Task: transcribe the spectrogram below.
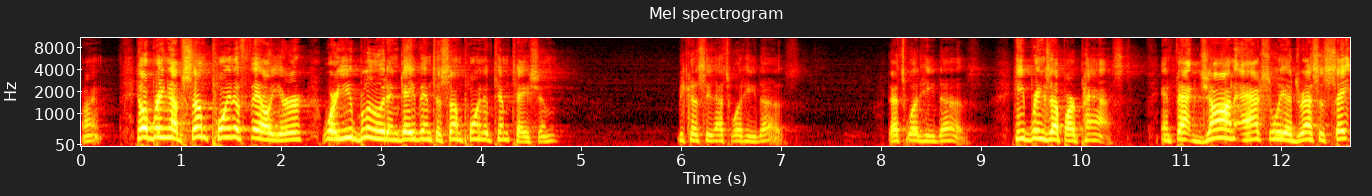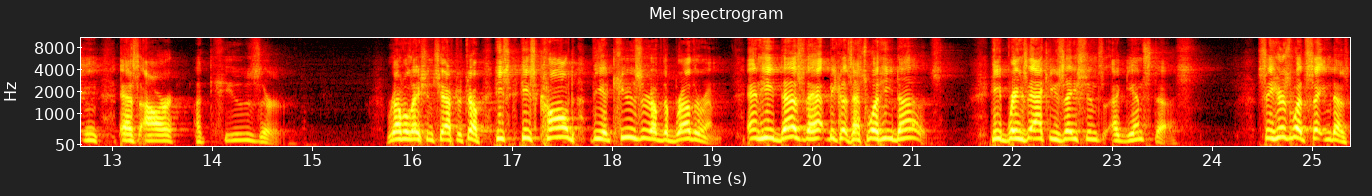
right? He'll bring up some point of failure where you blew it and gave in to some point of temptation because, see, that's what he does. That's what he does. He brings up our past. In fact, John actually addresses Satan as our accuser. Revelation chapter 12. He's, he's called the accuser of the brethren. And he does that because that's what he does. He brings accusations against us. See, here's what Satan does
